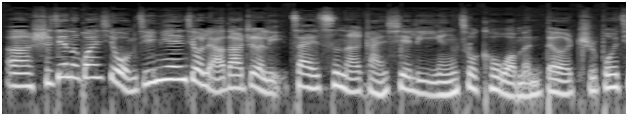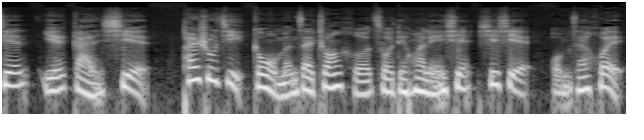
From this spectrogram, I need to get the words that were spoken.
呃，时间的关系，我们今天就聊到这里。再一次呢，感谢李莹做客我们的直播间，也感谢潘书记跟我们在庄河做电话连线，谢谢，我们再会。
